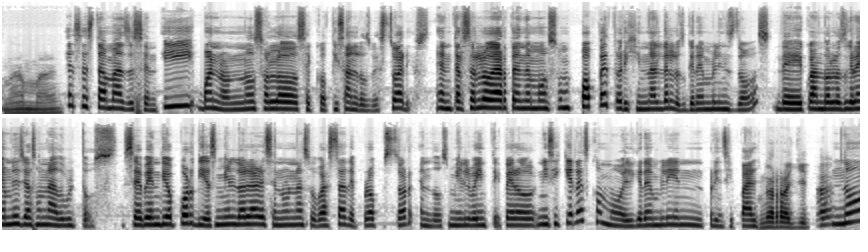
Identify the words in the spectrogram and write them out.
No, man. Ese está más decente. Y bueno, no solo se cotizan los vestuarios. En tercer lugar tenemos un puppet original de los Gremlins 2, de cuando los Gremlins ya son adultos. Se vendió por 10 mil dólares en una subasta de Prop Store en 2020, pero ni siquiera es como el Gremlin principal. ¿Una rayita? No,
